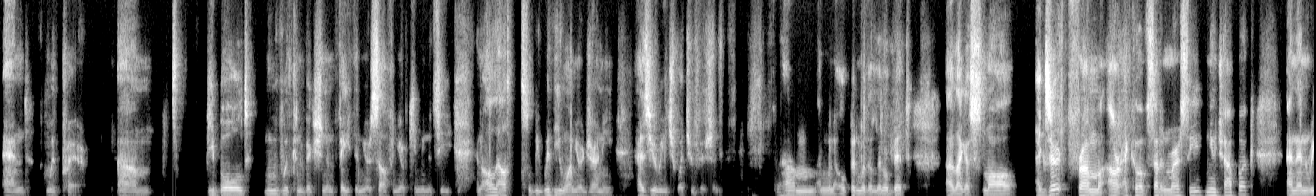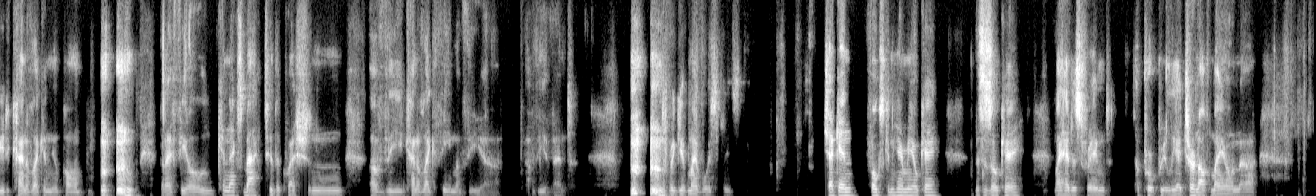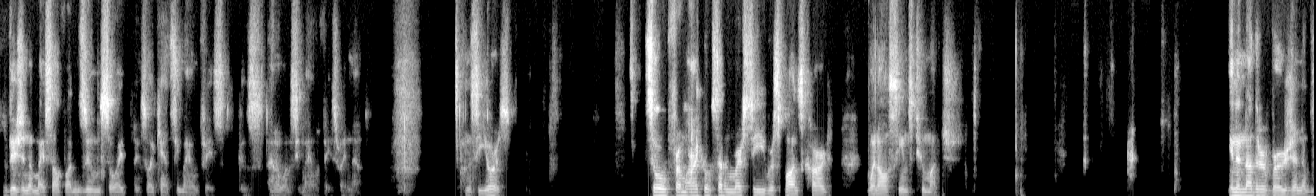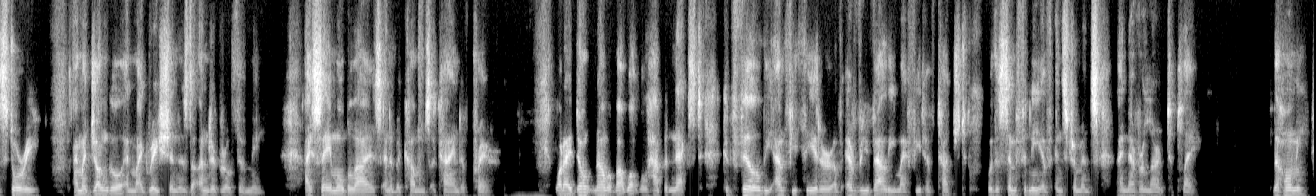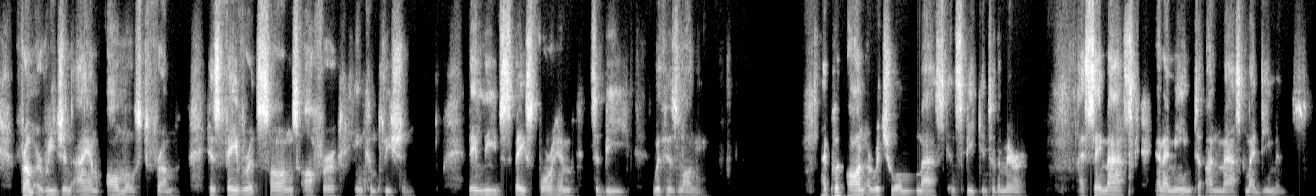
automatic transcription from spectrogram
and with prayer um, be bold, move with conviction and faith in yourself and your community, and all else will be with you on your journey as you reach what you vision. Um, I'm going to open with a little bit uh, like a small excerpt from our Echo of Sudden Mercy new chapbook, and then read kind of like a new poem that I feel connects back to the question of the kind of like theme of the uh, of the event. Forgive my voice, please check in. Folks can hear me okay? This is okay. My head is framed appropriately. I turn off my own uh, vision of myself on Zoom so I so I can't see my own face because I don't want to see my own face right now. I want to see yours. So from Article 7 Mercy response card, when all seems too much. In another version of the story, I'm a jungle and migration is the undergrowth of me. I say mobilize and it becomes a kind of prayer. What I don't know about what will happen next could fill the amphitheater of every valley my feet have touched with a symphony of instruments I never learned to play. The homie from a region I am almost from, his favorite songs offer incompletion. They leave space for him to be with his longing. I put on a ritual mask and speak into the mirror. I say mask and I mean to unmask my demons.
